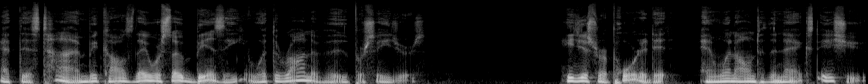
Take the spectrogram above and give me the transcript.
at this time because they were so busy with the rendezvous procedures. He just reported it and went on to the next issue.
